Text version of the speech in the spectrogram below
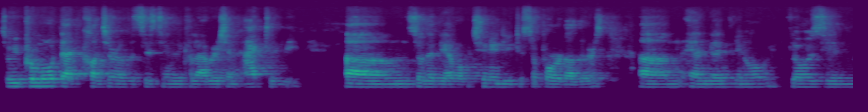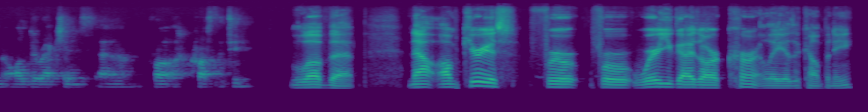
So we promote that culture of assisting and collaboration actively um, so that they have opportunity to support others. Um, and then, you know, it flows in all directions uh, across the team. Love that. Now, I'm curious for for where you guys are currently as a company.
